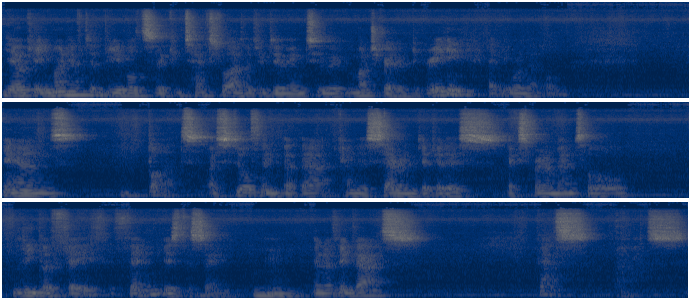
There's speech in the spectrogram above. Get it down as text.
Yeah, okay, you might have to be able to contextualize what you're doing to a much greater degree at your level, and but I still think that that kind of serendipitous experimental leap of faith thing is the same. Mm. And I think that's that's it's,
